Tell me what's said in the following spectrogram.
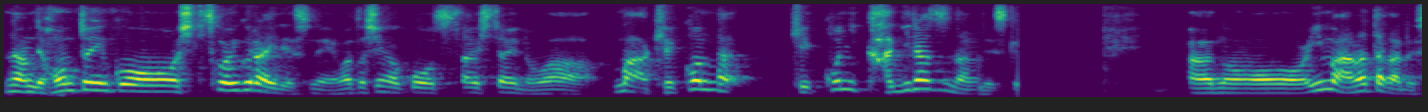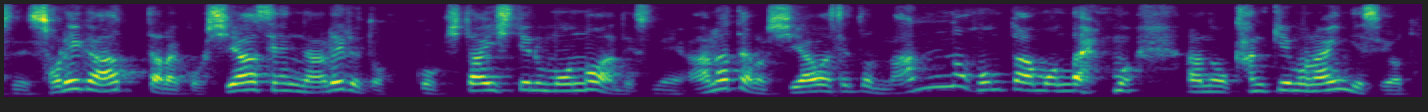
なんで本当にこうしつこいぐらいですね私がこうお伝えしたいのは、まあ、結婚だ結婚に限らずなんですけど、あの今あなたがですねそれがあったらこう幸せになれるとこう期待しているものはですねあなたの幸せと何の本当は問題も あの関係もないんですよと。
